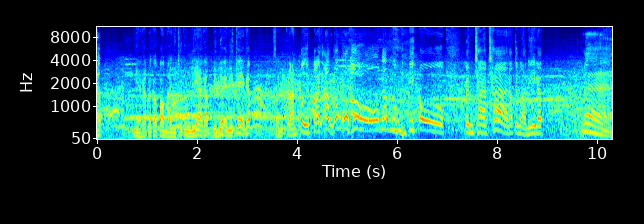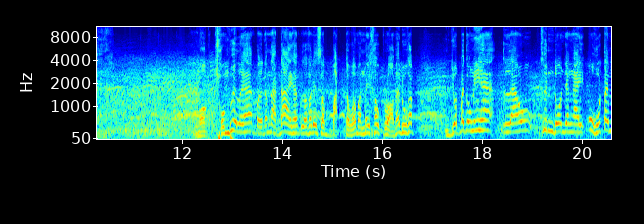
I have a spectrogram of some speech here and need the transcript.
ครับ เนี่ยครับแล้วก็เป้าหมายอยู่ที่ตรงเนี้ยครับบินเนอร์เอนิเก้ครับสันกรานต์เปิดไปเอ้าแล้วโอ้โหครับลูกนี้โอ้เป็นชาชาครับจังหวะนี้ครับแม่บอกชมเพื่อนเลยฮะเปิดน้ำหนักได้ครับ แล้วเขาได้สะบัดแต่ว่ามันไม่เข้ากรอบนะดูครับหยดไปตรงนี้ฮะแล้วขึ้นโดนยังไง โอ้โหเต็ม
